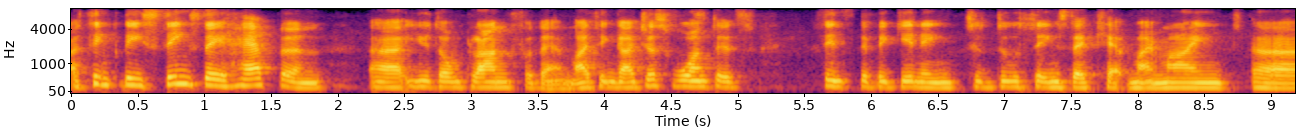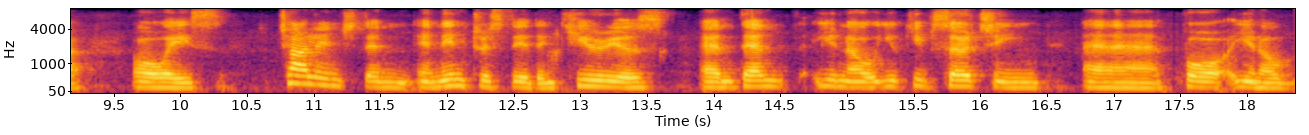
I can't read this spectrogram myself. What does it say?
I think these things, they happen uh, you don't plan for them. I think I just wanted since the beginning to do things that kept my mind uh, always challenged and, and interested and curious. And then, you know, you keep searching uh, for, you know,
